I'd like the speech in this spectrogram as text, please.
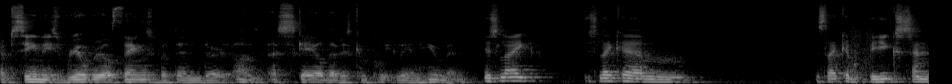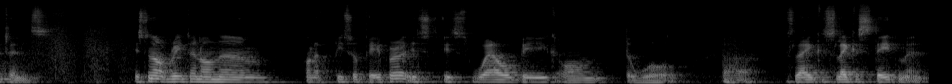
I'm seeing these real, real things, but then they're on a scale that is completely inhuman. It's like it's like um, it's like a big sentence. It's not written on um on a piece of paper. It's it's well big on the wall. Uh-huh. It's like it's like a statement,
